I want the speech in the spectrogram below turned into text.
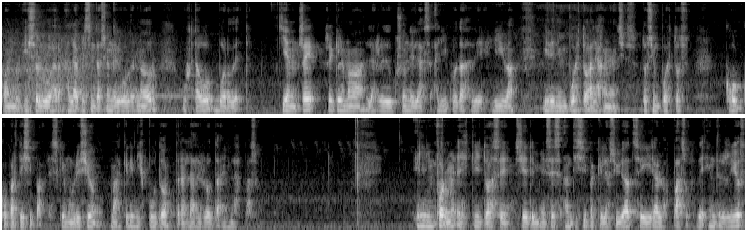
cuando hizo lugar a la presentación del gobernador Gustavo Bordet, quien reclamaba la reducción de las alícuotas del IVA y del impuesto a las ganancias, dos impuestos coparticipables que Mauricio Macri disputó tras la derrota en Las Paso. El informe, escrito hace siete meses, anticipa que la ciudad seguirá los pasos de Entre Ríos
